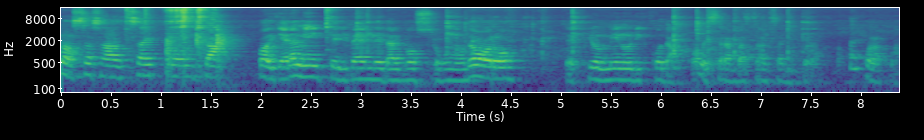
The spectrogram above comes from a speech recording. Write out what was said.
nostra salsa è pronta. Poi chiaramente dipende dal vostro pomodoro se è più o meno ricco d'acqua questo era abbastanza ricco d'acqua. Eccola qua.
